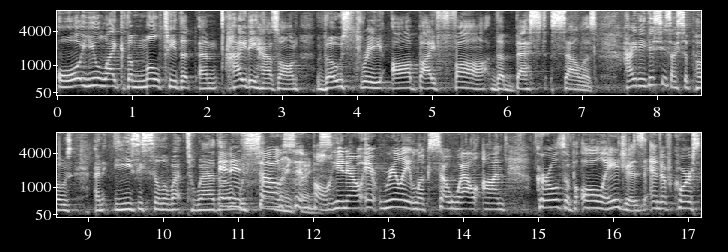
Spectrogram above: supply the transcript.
or you like the multi that um, Heidi has on, those three are by far the best sellers. Heidi, this is, I suppose, an easy silhouette to wear, though. It is so, many simple. things. You know, it really looks so well on girls of all ages. And of course,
